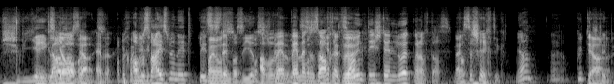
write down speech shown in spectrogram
schwierig. Klar, zu das, sagen. ja. eben. Aber, ich, Aber ich, das weiß man nicht, bis ich meine, es was- dann passiert. aber wenn, wenn man so Sachen gewöhnt ist, dann schaut man auf das. Nein. Das ist richtig. Ja. ja, ja. Gut, ja. Stimmt.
